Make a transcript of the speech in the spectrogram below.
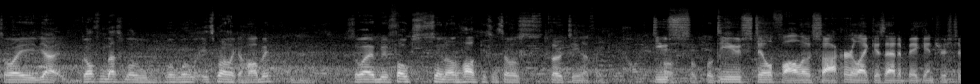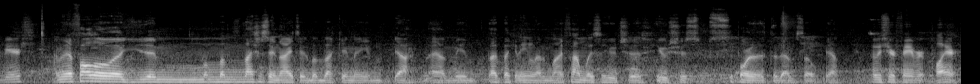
So I, yeah, golf and basketball it's more like a hobby. So I've been focusing on hockey since I was 13, I think. Do you, Oh, so do you still follow soccer? Like, is that a big interest of yours? I mean, I follow uh, Manchester United, but back in uh, yeah, I mean, back back in England, my family is a huge, uh, huge supporter to them. So yeah, Who's your favorite player?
